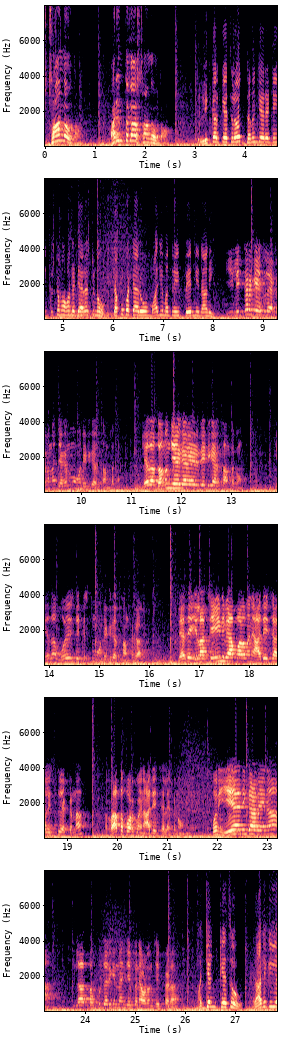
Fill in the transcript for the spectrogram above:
స్ట్రాంగ్ అవుతాం. మరింతగా స్ట్రాంగ్ అవుతాం. లిక్కర్ కేసులో ధనుంజయ రెడ్డి కృష్ణమోహన్ రెడ్డి అరెస్టును తప్పుపట్టారు మాజీ మంత్రి పేర్ని నాని. ఈ లిక్కర్ కేసులో ఎక్కడన్నా జగన్మోహన్ రెడ్డి గారి సంతకం లేదా ధనుంజయ గారి రెడ్డి గారి సంతకం లేదా ఓఎస్డి కృష్ణమోహన్ రెడ్డి గారి సంతకాలు లేదా ఇలా చేయండి వ్యాపారం అనే ఆదేశాలు ఇస్తూ ఎక్కడన్నా రాతపూర్వకమైన ఆదేశాలు ఉన్నాయా? పోనీ ఏ అధికారైనా ఇలా తప్పు జరిగిందని చెప్పిన ఎవడని చెప్పాడా? మద్యం కేసు. రాజకీయ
